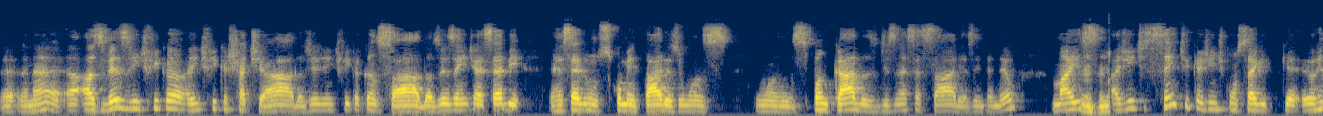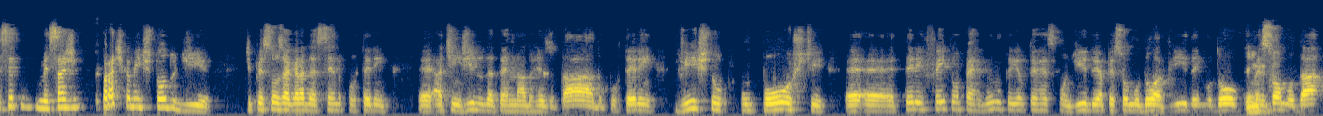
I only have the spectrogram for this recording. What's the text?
É, né? Às vezes a gente fica, a gente fica chateado, às vezes a gente fica cansado, às vezes a gente recebe, recebe uns comentários e umas, umas pancadas desnecessárias, entendeu? mas uhum. a gente sente que a gente consegue. Eu recebo mensagem praticamente todo dia de pessoas agradecendo por terem é, atingido determinado resultado, por terem visto um post, é, é, terem feito uma pergunta e eu ter respondido e a pessoa mudou a vida e mudou, Sim. começou a mudar.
